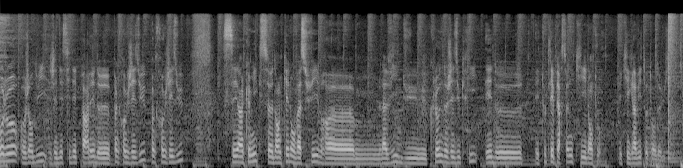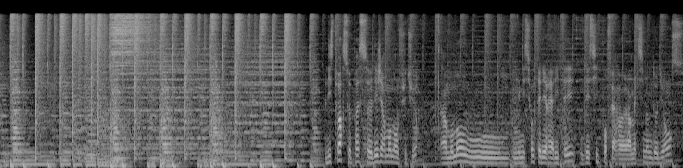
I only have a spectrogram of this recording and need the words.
Bonjour, aujourd'hui j'ai décidé de parler de Punk Rock Jésus. Punk Rock Jésus, c'est un comics dans lequel on va suivre euh, la vie du clone de Jésus-Christ et et toutes les personnes qui l'entourent. et qui gravitent autour de lui. L'histoire se passe légèrement dans le futur, à un moment où une émission de télé-réalité décide pour faire euh, un maximum d'audience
